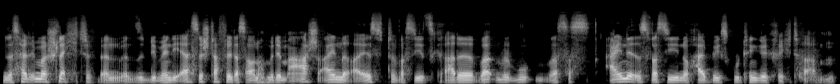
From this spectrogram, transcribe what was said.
Und das ist halt immer schlecht, wenn, wenn, sie, wenn die erste Staffel das auch noch mit dem Arsch einreißt, was sie jetzt gerade, was das eine ist, was sie noch halbwegs gut hingekriegt haben.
